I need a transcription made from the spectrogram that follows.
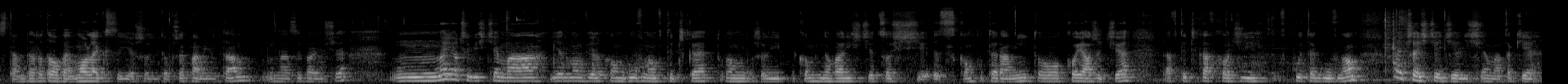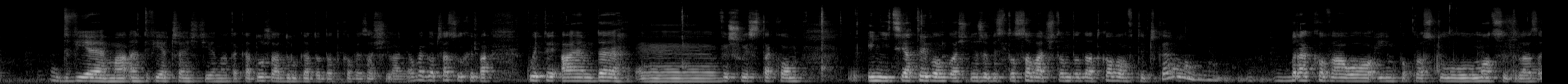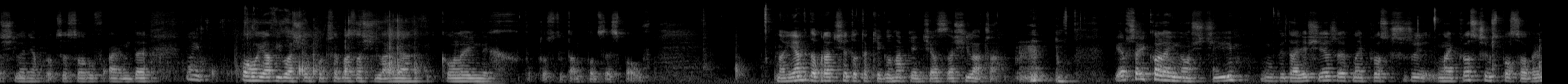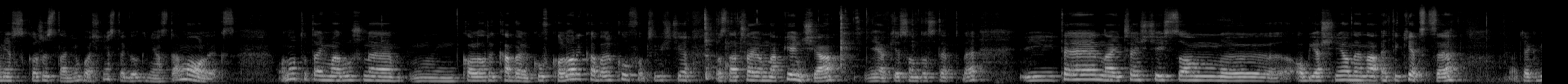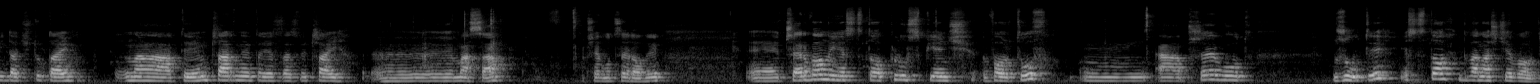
standardowe, Molexy, jeżeli dobrze pamiętam, nazywają się. Mm, No i oczywiście ma jedną wielką główną wtyczkę, którą jeżeli kombinowaliście coś z komputerami, to kojarzycie. Ta wtyczka wchodzi w płytę główną. Najczęściej dzieli się na takie dwie, ma, dwie części, jedna taka duża, druga dodatkowe zasilanie. Owego czasu chyba płyty AMD e, wyszły z taką inicjatywą właśnie, żeby stosować tą dodatkową wtyczkę. No, brakowało im po prostu mocy dla zasilania procesorów AMD. No i pojawiła się potrzeba zasilania kolejnych po prostu tam podzespołów. No i jak dobrać się do takiego napięcia z zasilacza? Pierwszej kolejności wydaje się, że w najprostszy, najprostszym sposobem jest skorzystanie właśnie z tego gniazda Molex. Ono tutaj ma różne mm, kolory kabelków. Kolory kabelków oczywiście oznaczają napięcia, jakie są dostępne i te najczęściej są y, objaśnione na etykietce. Tak jak widać tutaj na tym, czarny to jest zazwyczaj y, masa, przewód zerowy. E, Czerwony jest to plus 5 V, mm, a przewód żółty jest to 12 V.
